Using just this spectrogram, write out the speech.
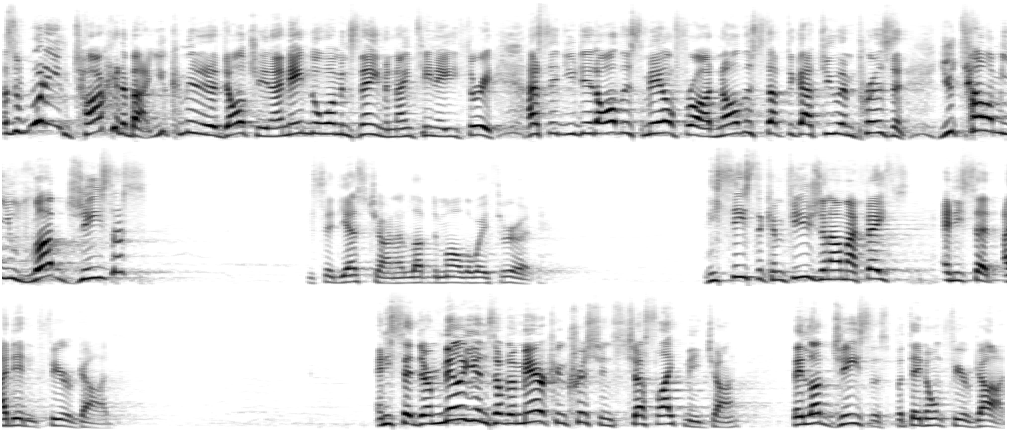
I said, What are you talking about? You committed adultery. And I named the woman's name in 1983. I said, You did all this mail fraud and all this stuff that got you in prison. You telling me you love Jesus? He said, Yes, John, I loved him all the way through it. And he sees the confusion on my face and he said, I didn't fear God. And he said, There are millions of American Christians just like me, John. They love Jesus, but they don't fear God.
